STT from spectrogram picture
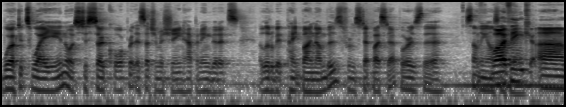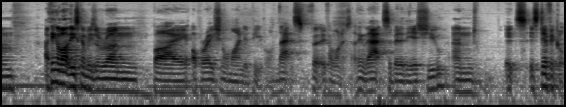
worked its way in, or it's just so corporate? There's such a machine happening that it's a little bit paint by numbers from step by step, or is there something else? Well, I think um, I think a lot of these companies are run by operational minded people. That's, if I'm honest, I think that's a bit of the issue. And it's it's difficult.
